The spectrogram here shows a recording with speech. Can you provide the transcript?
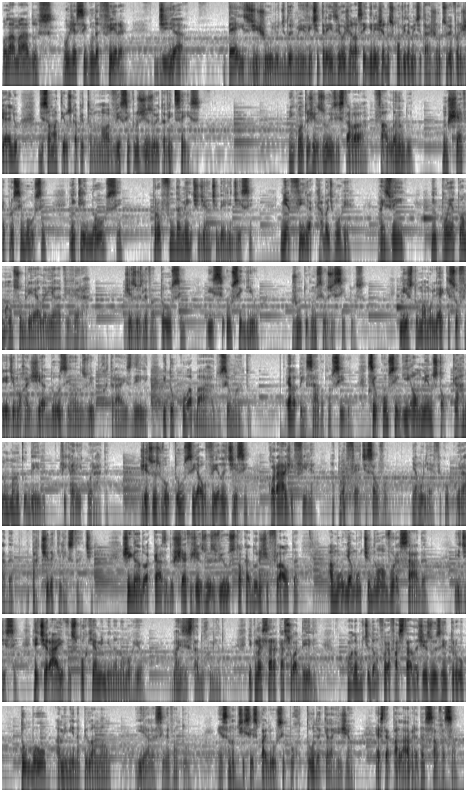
Olá, amados! Hoje é segunda-feira, dia 10 de julho de 2023 e hoje a nossa igreja nos convida a meditar juntos o Evangelho de São Mateus, capítulo 9, versículos 18 a 26. Enquanto Jesus estava falando, um chefe aproximou-se, inclinou-se profundamente diante dele e disse: Minha filha acaba de morrer, mas vem, impõe a tua mão sobre ela e ela viverá. Jesus levantou-se e o seguiu, junto com seus discípulos. Nisto, uma mulher que sofria de hemorragia há 12 anos veio por trás dele e tocou a barra do seu manto. Ela pensava consigo: se eu conseguir ao menos tocar no manto dele, ficarei curada. Jesus voltou-se e, ao vê-la, disse: Coragem, filha, a tua fé te salvou. E a mulher ficou curada a partir daquele instante. Chegando à casa do chefe, Jesus viu os tocadores de flauta e a multidão alvoroçada e disse: Retirai-vos, porque a menina não morreu, mas está dormindo. E começaram a caçoar dele. Quando a multidão foi afastada, Jesus entrou, tomou a menina pela mão e ela se levantou. Essa notícia espalhou-se por toda aquela região. Esta é a palavra da salvação.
